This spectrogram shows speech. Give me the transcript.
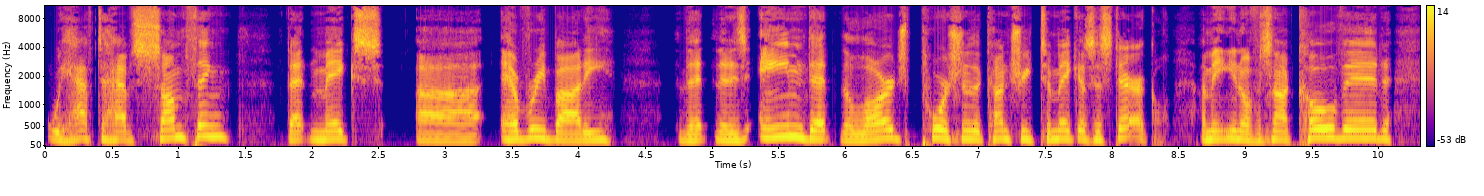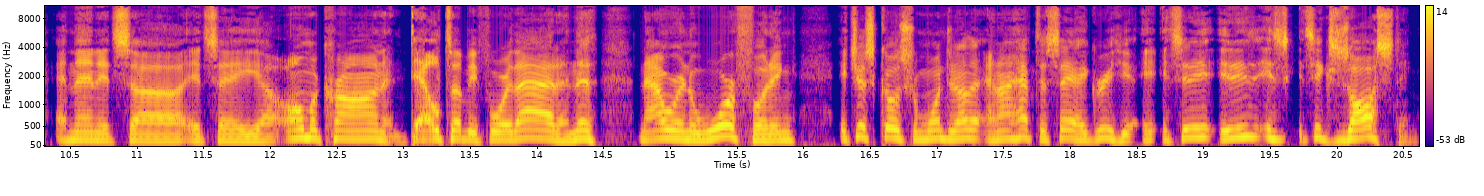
we have to have something that makes uh, everybody that, that is aimed at the large portion of the country to make us hysterical. I mean, you know, if it's not COVID and then it's uh, it's a uh, Omicron and Delta before that, and this, now we're in a war footing. It just goes from one to another. And I have to say, I agree with you. It's it, it is it's exhausting.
